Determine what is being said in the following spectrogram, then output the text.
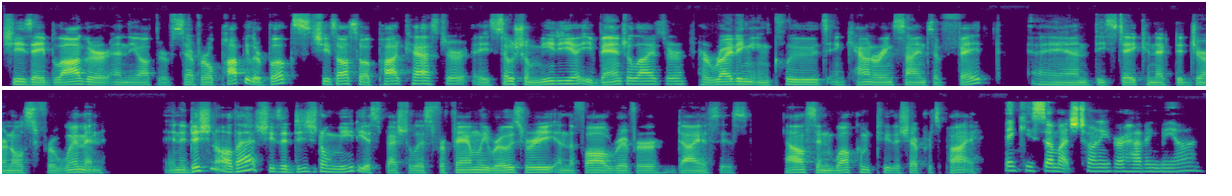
She's a blogger and the author of several popular books. She's also a podcaster, a social media evangelizer. Her writing includes Encountering Signs of Faith and the Stay Connected Journals for Women. In addition to all that, she's a digital media specialist for Family Rosary and the Fall River Diocese. Allison, welcome to the Shepherd's Pie. Thank you so much, Tony, for having me on.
